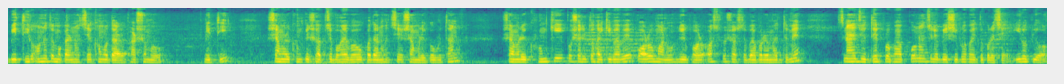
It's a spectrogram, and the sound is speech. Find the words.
বৃদ্ধির অন্যতম কারণ হচ্ছে ক্ষমতার ভারসাম্য নীতি। সামরিক হুমকির সবচেয়ে ভয়াবহ উপাদান হচ্ছে সামরিক অভ্যুত্থান সামরিক হুমকি প্রসারিত হয় কীভাবে? পরমাণু নির্ভর অস্ত্রশস্ত্র ব্যবহারের মাধ্যমে। স্নায়ুযুদ্ধের প্রভাব কোন অঞ্চলে বেশি প্রভাবিত করেছে? ইউরোপীয়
